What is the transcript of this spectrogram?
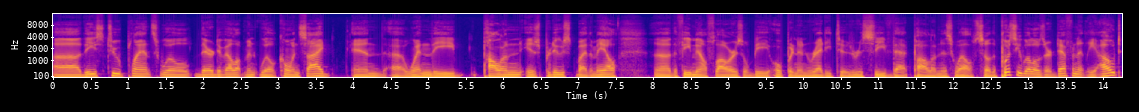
Uh, these two plants will their development will coincide and uh, when the pollen is produced by the male, uh, the female flowers will be open and ready to receive that pollen as well. So the pussy willows are definitely out.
